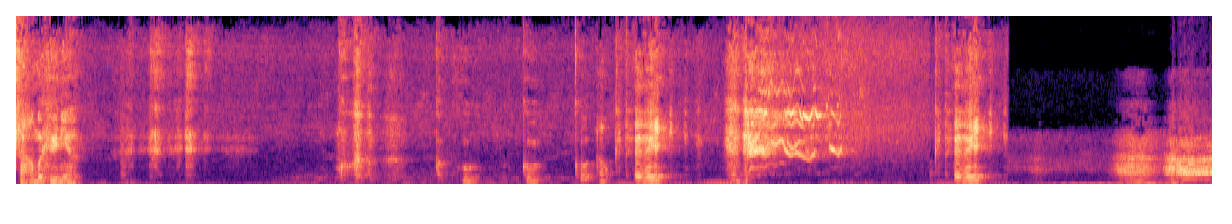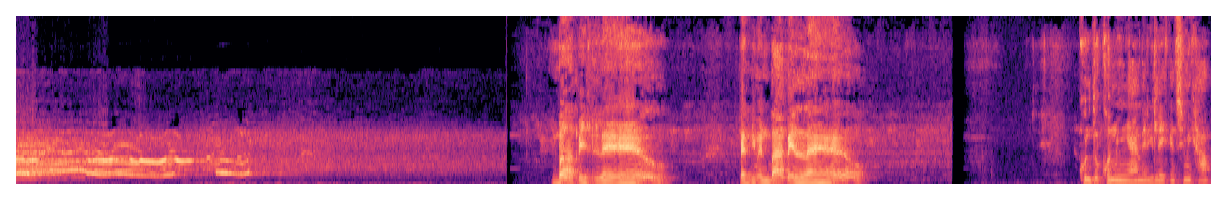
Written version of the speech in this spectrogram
สาวเมื่อคืนนี่เหรอกูกูกูเอากระเทยกระเทยบ้าไปแล้ว แบบนี้มันบ้าไปแล้ว คุณทุกคนมีงานในดีเลกกันใช่ไหมครับ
